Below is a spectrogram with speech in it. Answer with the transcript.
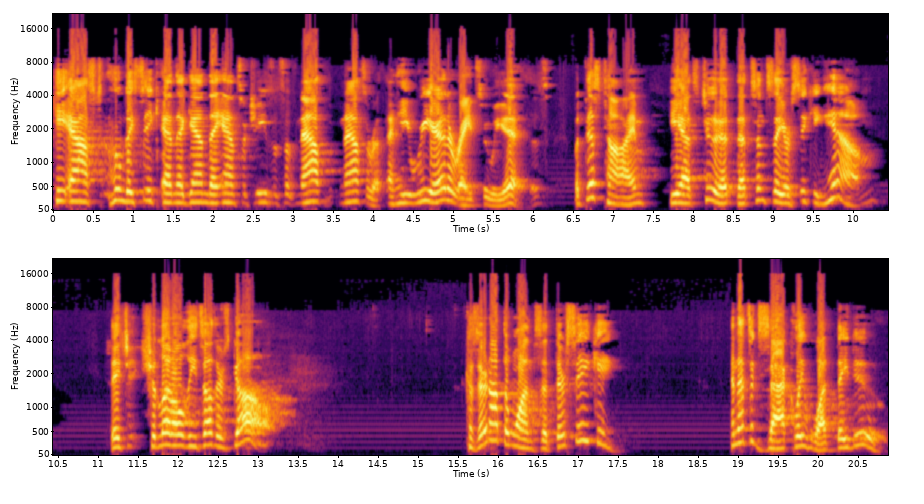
he asked whom they seek, and again they answer Jesus of Nazareth. And he reiterates who he is. But this time, he adds to it that since they are seeking him, they should let all these others go. Because they're not the ones that they're seeking. And that's exactly what they do.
